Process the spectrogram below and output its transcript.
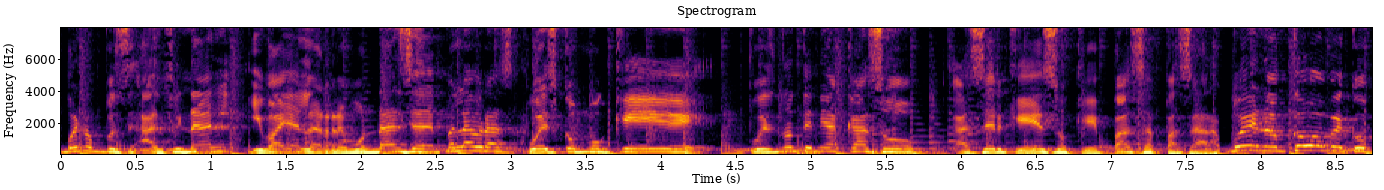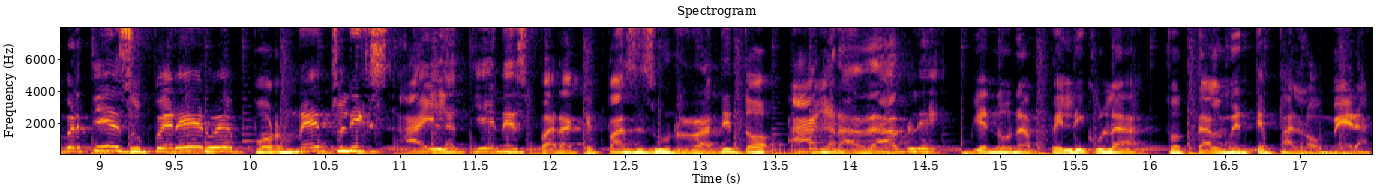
bueno, pues al final, y vaya la redundancia de palabras, pues como que pues no tenía caso hacer que eso que pasa pasara. Bueno, ¿cómo me convertí en superhéroe por Netflix? Ahí la tienes para que pases un ratito agradable viendo una película totalmente palomera.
